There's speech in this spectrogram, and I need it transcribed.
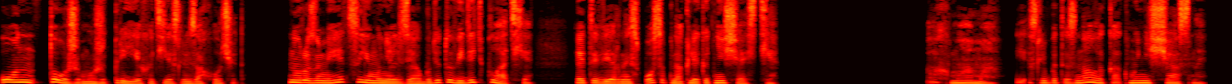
«Он тоже может приехать, если захочет. Но, разумеется, ему нельзя будет увидеть платье. Это верный способ накликать несчастье». «Ах, мама, если бы ты знала, как мы несчастны.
